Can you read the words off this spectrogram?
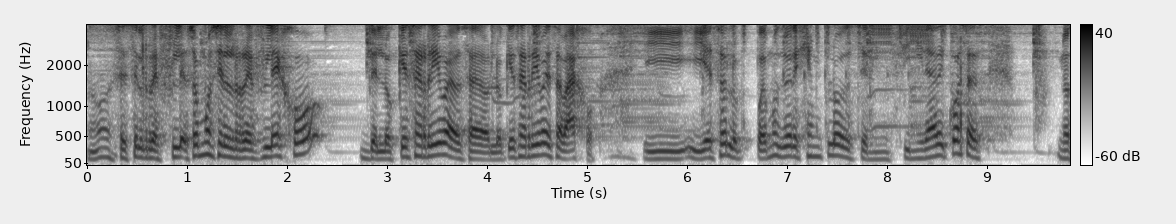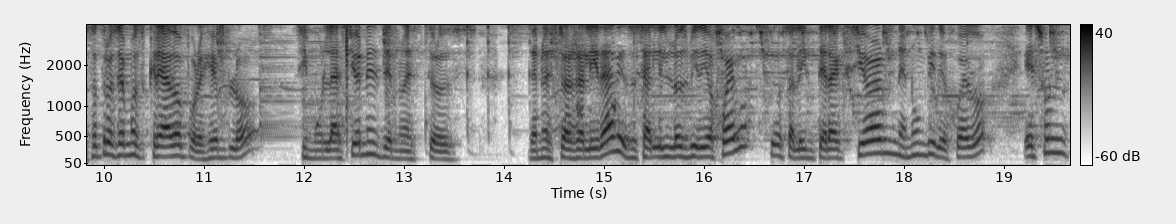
¿No? es el somos el reflejo de lo que es arriba, o sea, lo que es arriba es abajo. Y, eso lo podemos ver ejemplos en infinidad de cosas. Nosotros hemos creado, por ejemplo, simulaciones de nuestros de nuestras realidades, o sea, los videojuegos, o sea, la interacción en un videojuego es un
